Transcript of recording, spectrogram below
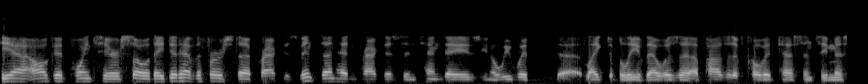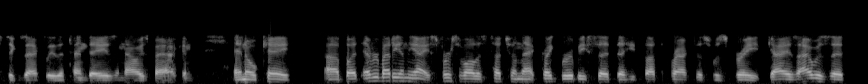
Yeah, all good points here. So they did have the first uh, practice. Vince Dunn hadn't practiced in 10 days. You know, we would uh, like to believe that was a positive COVID test since he missed exactly the 10 days, and now he's back and and okay. Uh, but everybody on the ice, first of all, let's touch on that. Craig Berube said that he thought the practice was great. Guys, I was at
